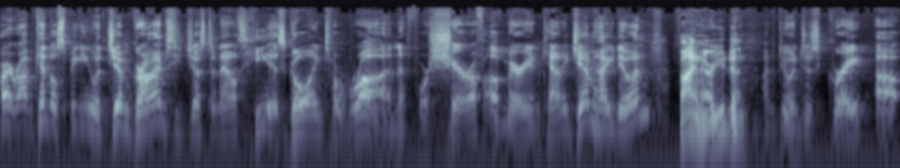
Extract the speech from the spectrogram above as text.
All right, Rob Kendall speaking with Jim Grimes. He just announced he is going to run for sheriff of Marion County. Jim, how you doing? Fine. How are you doing? I'm doing just great. Uh,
